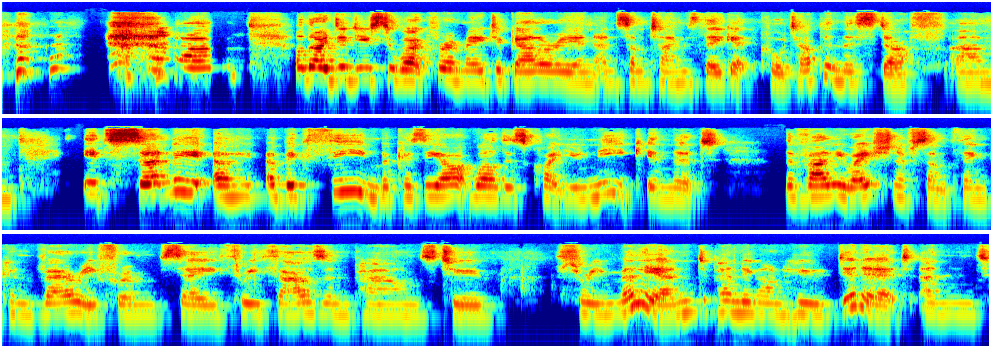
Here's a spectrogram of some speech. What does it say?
um, although I did used to work for a major gallery, and, and sometimes they get caught up in this stuff. Um, it's certainly a, a big theme because the art world is quite unique in that the valuation of something can vary from, say, three thousand pounds to three million, depending on who did it, and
